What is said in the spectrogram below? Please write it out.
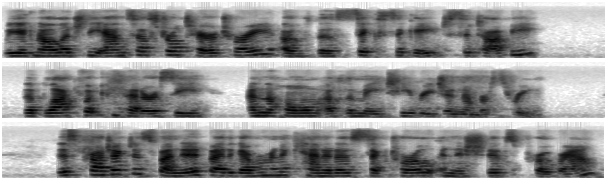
We acknowledge the ancestral territory of the Siksikaitsitapi, the Blackfoot Confederacy, and the home of the Métis Region Number 3. This project is funded by the Government of Canada's Sectoral Initiatives Program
